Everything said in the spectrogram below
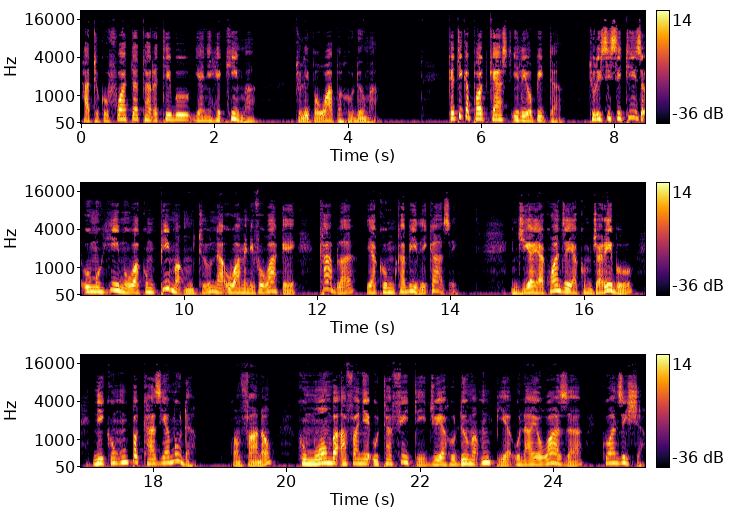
hatukufuata taratibu yenye hekima tulipowapa huduma. Katika podcast iliyopita tulisisitiza umuhimu wa kumpima mtu na uaminifu wake kabla ya kumkabidhi kazi. Njia ya kwanza ya kumjaribu ni kumpa kazi ya muda. Kwa mfano, kumwomba afanye utafiti juu ya huduma mpya unayowaza kuanzisha,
